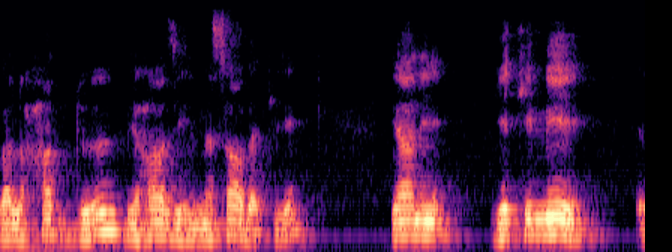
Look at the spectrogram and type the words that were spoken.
vel haddu bihazihil mesabeti yani yetimi e,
